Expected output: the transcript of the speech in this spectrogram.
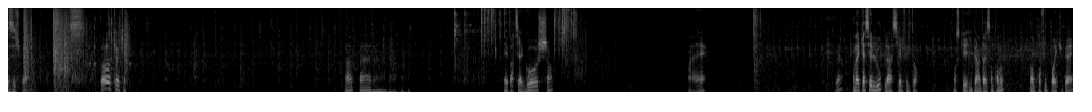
C'est super. Ok, ok. Elle est partie à gauche. Ouais. On a cassé le loop là, si elle fait le tour. ce qui est hyper intéressant pour nous. On en profite pour récupérer.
